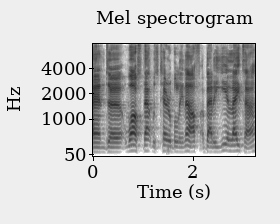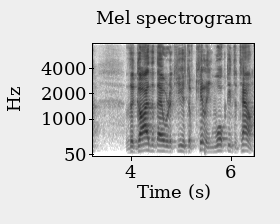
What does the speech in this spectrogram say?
And uh, whilst that was terrible enough, about a year later, the guy that they were accused of killing walked into town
